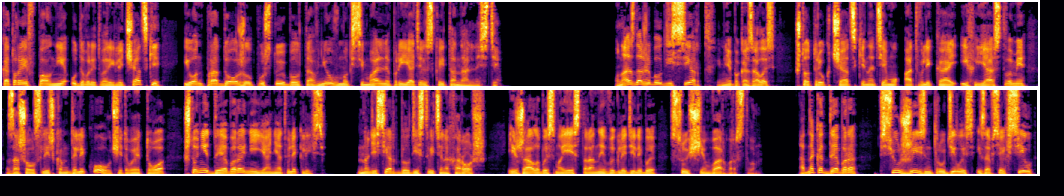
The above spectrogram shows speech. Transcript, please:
которые вполне удовлетворили Чацки, и он продолжил пустую болтовню в максимально приятельской тональности. У нас даже был десерт, и мне показалось, что трюк Чацки на тему «отвлекай их яствами» зашел слишком далеко, учитывая то, что ни Дебора, ни я не отвлеклись. Но десерт был действительно хорош, и жалобы с моей стороны выглядели бы сущим варварством. Однако Дебора всю жизнь трудилась изо всех сил,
